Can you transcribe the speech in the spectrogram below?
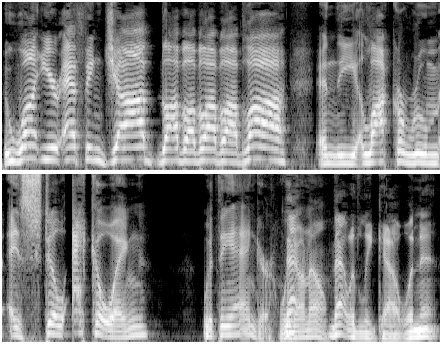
who want your effing job, blah, blah, blah, blah, blah. And the locker room is still echoing with the anger. We That- don't know. That would leak out, wouldn't it?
